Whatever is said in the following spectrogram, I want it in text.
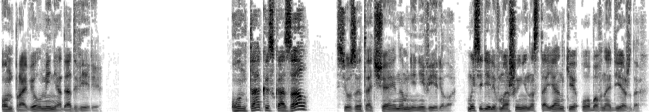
Он провел меня до двери. «Он так и сказал?» Сюзет отчаянно мне не верила. Мы сидели в машине на стоянке, оба в надеждах.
